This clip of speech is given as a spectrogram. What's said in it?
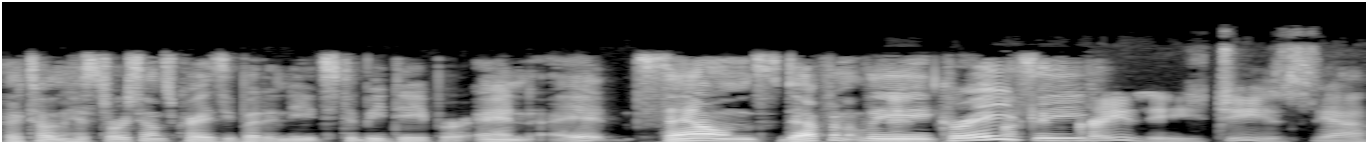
They told him his story sounds crazy, but it needs to be deeper, and it sounds definitely crazy. crazy. Jeez, yeah.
